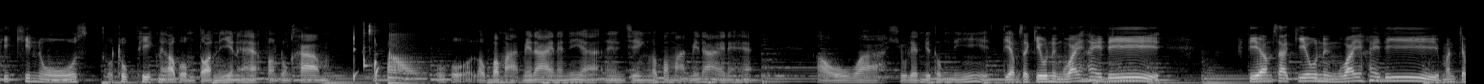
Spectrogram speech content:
พลิกขี้หนูทุกพลิกนะครับผมตอนนี้นะฮะฝั่งตรงข้าม โอ้โห เราประมาทไม่ได้นะเนี่ยจริงๆ เราประมาทไม่ได้นะฮะ เอาว่าคิวเลนอยู่ตรงนี้ เตรียมสกิลหนึ่งไว้ให้ดี เตรียมสกิลหนึ่งไว้ให้ดี มันจะ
